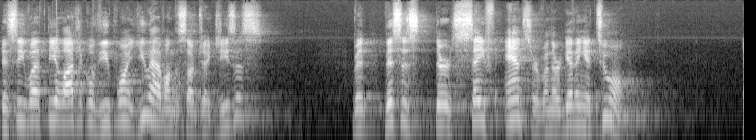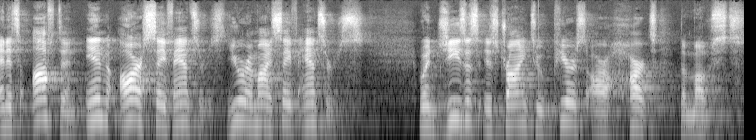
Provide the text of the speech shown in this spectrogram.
and see what theological viewpoint you have on the subject, Jesus. But this is their safe answer when they're giving it to him. And it's often in our safe answers, your and my safe answers, when Jesus is trying to pierce our hearts the most.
